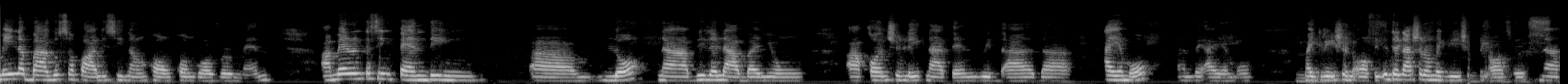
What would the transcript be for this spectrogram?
may nabago sa policy ng Hong Kong government. Ah, meron kasing pending um, law na bilalaban yung ah, consulate natin with ah, the IMO, ano ba IMO? Mhm. Migration Office, International Migration Office na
